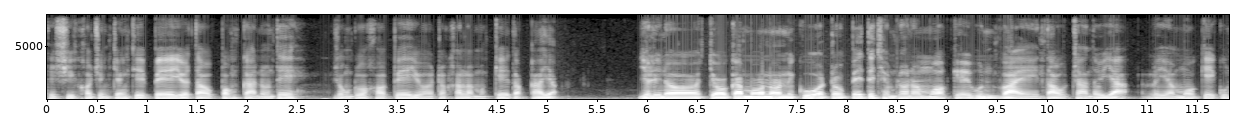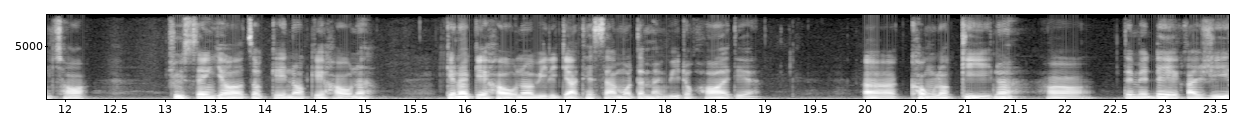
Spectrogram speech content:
thì chỉ khó chừng chẳng chế bé rồi tàu bóng cả ổn tê dùng đồ khó bé rồi cho khá là một kế tọt cái ạ giờ li nó cho các món nó nữa của trâu bé tới chấm lo nó mua kế vun vài tàu tràn tàu dạ rồi mua kế cũng sò chú sen giờ cho kế nó kế hậu nữa kế nó kế hậu nó vì lý trả thiết xã một tấm hàng vì độc hỏi thì à khổng lồ kỳ nữa họ tên mẹ đê cái gì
